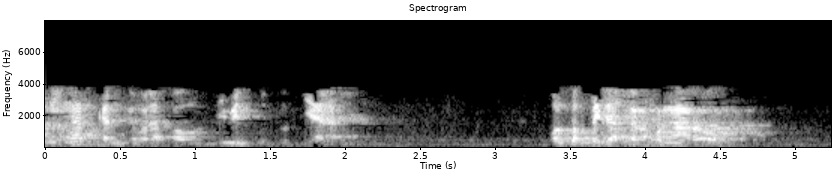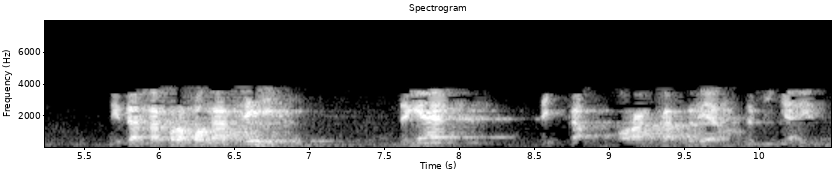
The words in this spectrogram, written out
mengingatkan kepada kaum muslimin khususnya untuk tidak terpengaruh, tidak terprovokasi dengan sikap orang kafir yang demikian itu.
